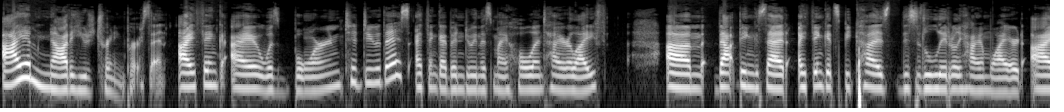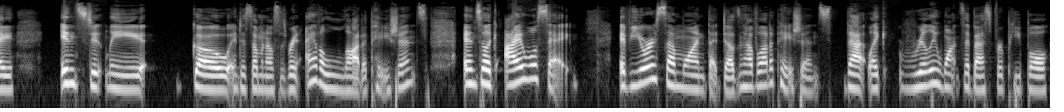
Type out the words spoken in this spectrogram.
I am not a huge training person. I think I was born to do this. I think I've been doing this my whole entire life. Um, that being said, I think it's because this is literally how I'm wired. I instantly go into someone else's brain. I have a lot of patience. And so like I will say, if you're someone that doesn't have a lot of patience, that like really wants the best for people,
